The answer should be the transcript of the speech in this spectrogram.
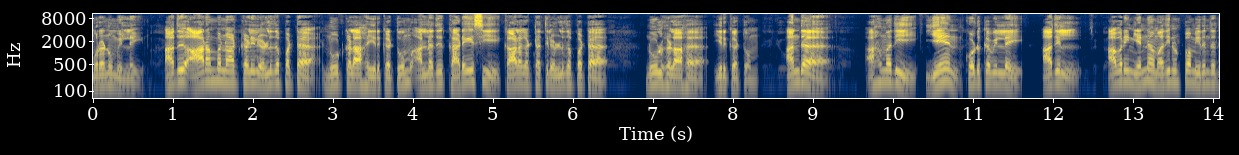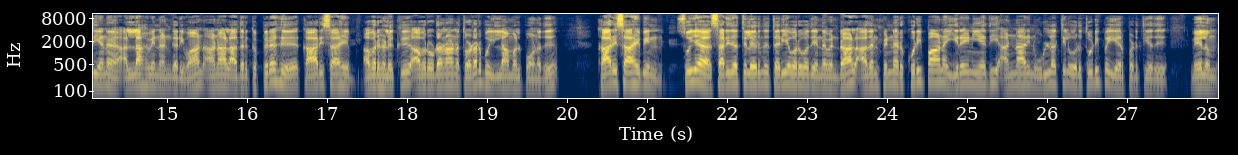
முரணும் இல்லை. அது ஆரம்ப நாட்களில் எழுதப்பட்ட நூட்களாக இருக்கட்டும் அல்லது கடைசி காலகட்டத்தில் எழுதப்பட்ட நூல்களாக இருக்கட்டும். அந்த அகமதி ஏன் கொடுக்கவில்லை? அதில் அவரின் என்ன மதிநுட்பம் இருந்தது என அல்லாஹவே நன்கறிவான். ஆனால் அதற்கு பிறகு காரி சாஹிப் அவர்களுக்கு அவருடனான தொடர்பு இல்லாமல் போனது. காரி சாஹிப்பின் சுய சரிதத்திலிருந்து தெரிய வருவது என்னவென்றால் அதன் பின்னர் குறிப்பான இறைநியதி அன்னாரின் உள்ளத்தில் ஒரு துடிப்பை ஏற்படுத்தியது. மேலும்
